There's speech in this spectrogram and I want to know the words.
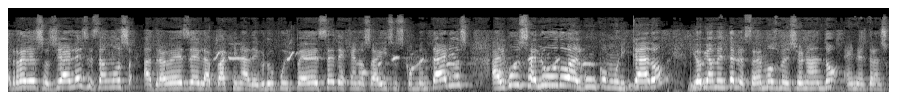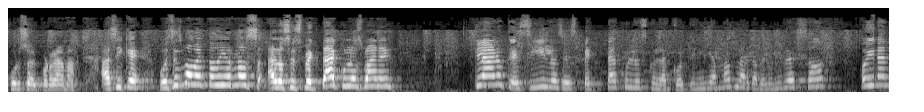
redes sociales. Estamos a través de la página de Grupo IPS. Déjenos ahí sus comentarios, algún saludo, algún comunicado y obviamente lo estaremos mencionando en el transcurso del programa. Así que, pues es momento de irnos a los espectáculos, Vane. Claro que sí, los espectáculos con la cortinilla más larga del universo. Oigan,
